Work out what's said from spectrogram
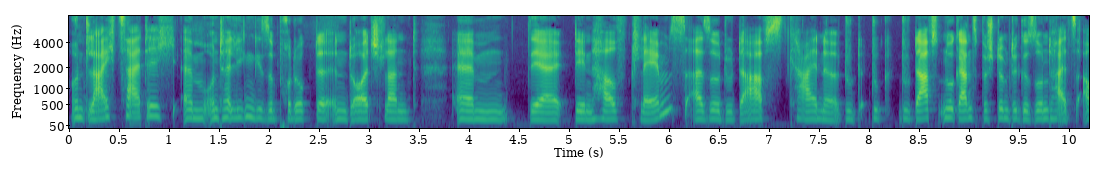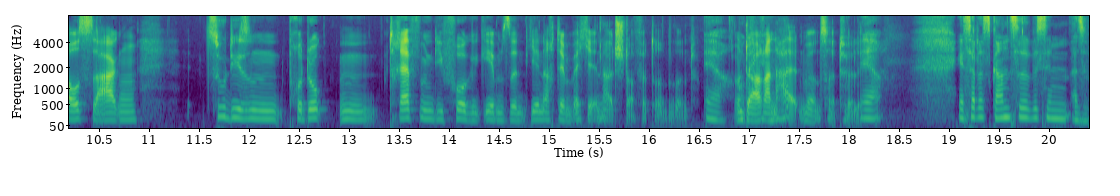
Und gleichzeitig ähm, unterliegen diese Produkte in Deutschland ähm, der, den Health Claims. Also du darfst keine, du, du, du darfst nur ganz bestimmte Gesundheitsaussagen zu diesen Produkten treffen, die vorgegeben sind, je nachdem, welche Inhaltsstoffe drin sind. Ja, okay. Und daran halten wir uns natürlich. Ja. Jetzt hat das Ganze ein bisschen, also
